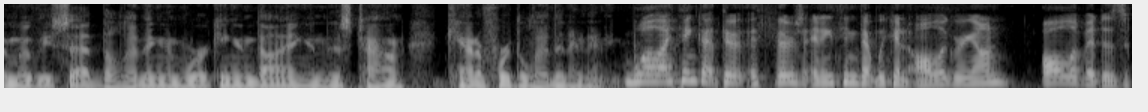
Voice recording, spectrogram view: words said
the movie said, the living and working and dying in this town can't afford to live in it anymore. Well, I think there, if there's anything that we can all agree on, all of it is a,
